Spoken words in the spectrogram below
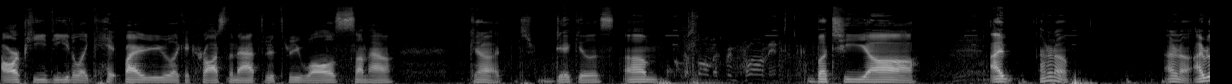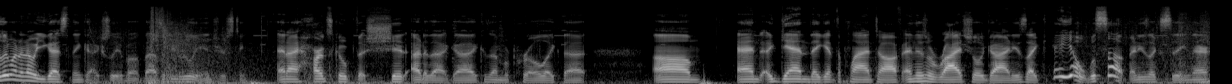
RPD to like hit fire you like across the map through three walls somehow. God, it's ridiculous. Um, but yeah, I I don't know. I don't know. I really want to know what you guys think actually about that. That'd be really interesting. And I hard scope the shit out of that guy because I'm a pro like that. Um, and again, they get the plant off, and there's a riot shield guy, and he's like, "Hey, yo, what's up?" And he's like sitting there,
